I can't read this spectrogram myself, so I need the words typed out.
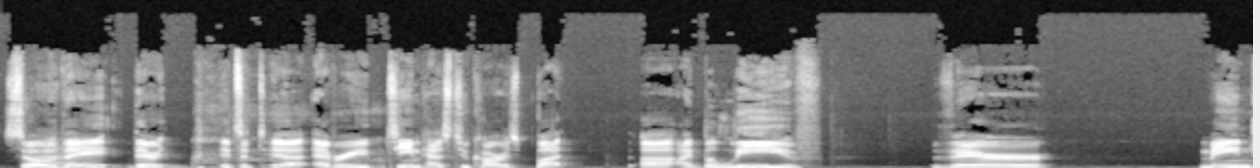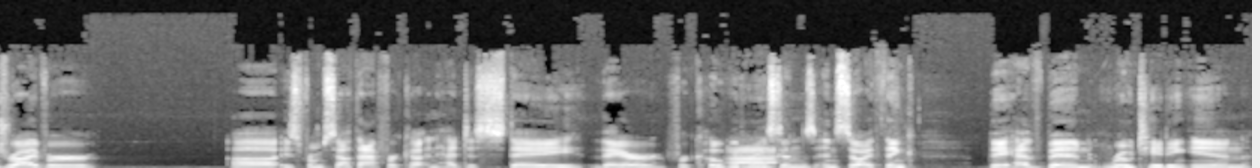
So Nah. they they're it's a uh, every team has two cars, but uh, I believe their main driver uh, is from South Africa and had to stay there for COVID Ah. reasons, and so I think they have been rotating in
